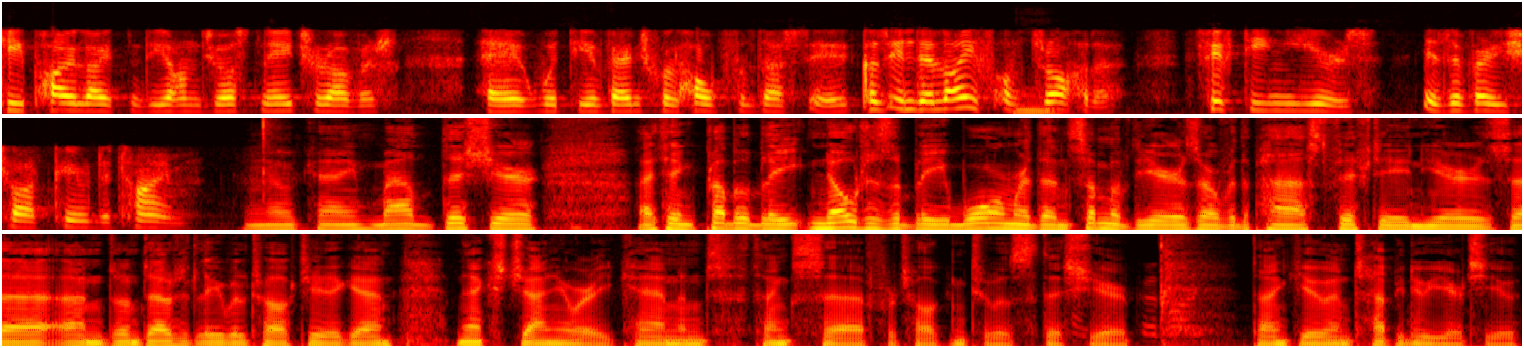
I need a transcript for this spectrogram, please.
keep highlighting the unjust nature of it uh, with the eventual hopeful that, because in the life of Drogheda, 15 years is a very short period of time. Okay, well, this year I think probably noticeably warmer than some of the years over the past 15 years, uh, and undoubtedly we'll talk to you again next January, Ken, and thanks uh, for talking to us this year. Thank you and Happy New Year to you.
